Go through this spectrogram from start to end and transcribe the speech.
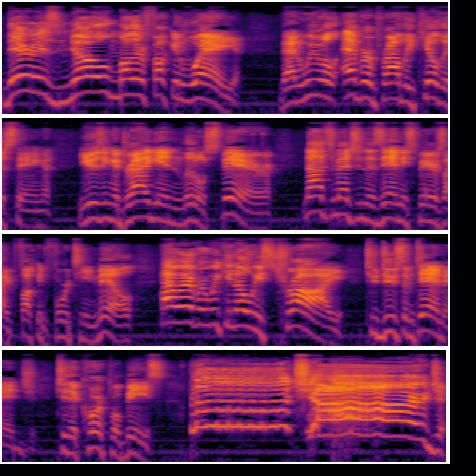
there is no motherfucking way that we will ever probably kill this thing using a dragon little spear. Not to mention the Zami spear is like fucking 14 mil. However, we can always try to do some damage to the corporeal beast. Charge!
